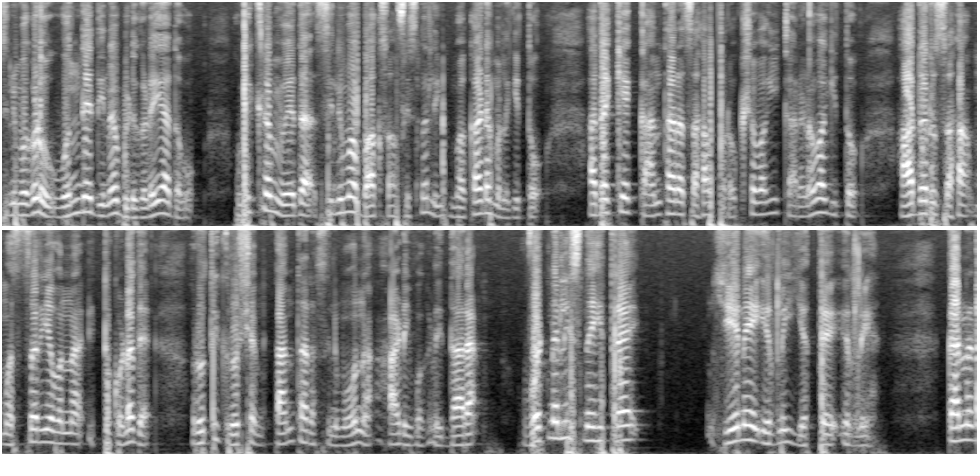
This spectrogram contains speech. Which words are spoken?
ಸಿನಿಮಾಗಳು ಒಂದೇ ದಿನ ಬಿಡುಗಡೆಯಾದವು. ವಿಕ್ರಮ್ ವೇದ ಸಿನಿಮಾ ಬಾಕ್ಸ್ ಆಫೀಸ್ನಲ್ಲಿ ಮಕಾಡೆ ಮಲಗಿತ್ತು. ಅದಕ್ಕೆ ಕಾಂತಾರ ಸಹ ಪರೋಕ್ಷವಾಗಿ ಕಾರಣವಾಗಿತ್ತು. ಆದರೂ ಸಹ ಮತ್ಸರ್ಯವನ್ನು ಇಟ್ಟುಕೊಳ್ಳದೆ ಋತಿಕ್ ರೋಷನ್ ಕಾಂತಾರ ಸಿನಿಮಾವನ್ನು ಹಾಡಿ ಹೊಗಳಿದ್ದಾರೆ. ಒಟ್ನಲ್ಲಿ ಸ್ನೇಹಿತರೆ, ಏನೇ ಇರಲಿ, ಎತ್ತೇ ಇರಲಿ. ಕನ್ನಡ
